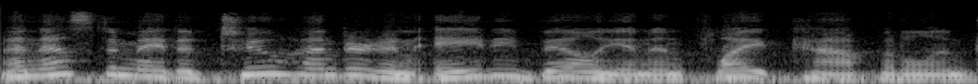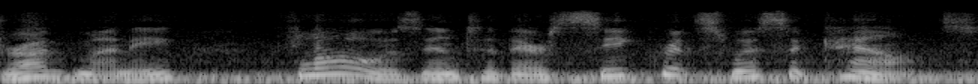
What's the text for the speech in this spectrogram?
An estimated 280 billion in flight capital and drug money flows into their secret Swiss accounts.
